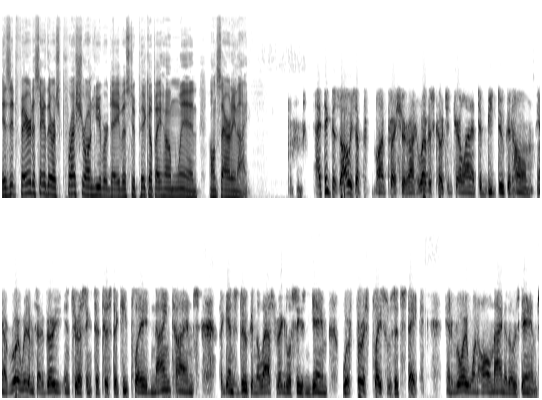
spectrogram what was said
Is it fair to say there is pressure on Hubert Davis to pick up a home win on Saturday night? I think there's always a on pressure on whoever's coaching Carolina to beat Duke at home. You know, Roy Williams had a very interesting statistic. He played nine times against Duke in the last regular season game where first place was at stake, and Roy won all nine of those games.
